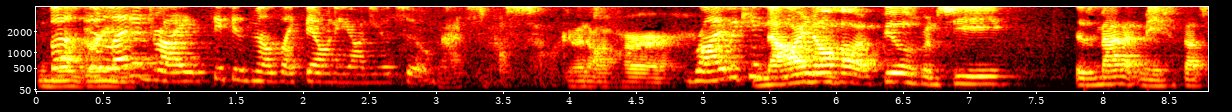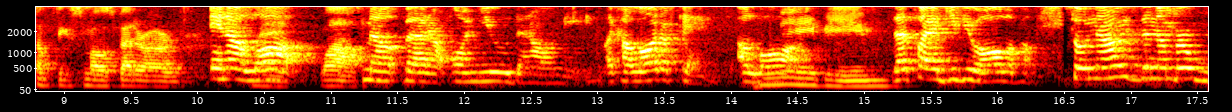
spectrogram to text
But let it dry and see if it smells like peony on you too. That smells so good on her. Right? We can Now I know how it feels when she is mad at me that something smells better on And a lot Wow. smell better on you than on me. Like a lot of things. A lot. Maybe. That's why I give you all of them. So now is the number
